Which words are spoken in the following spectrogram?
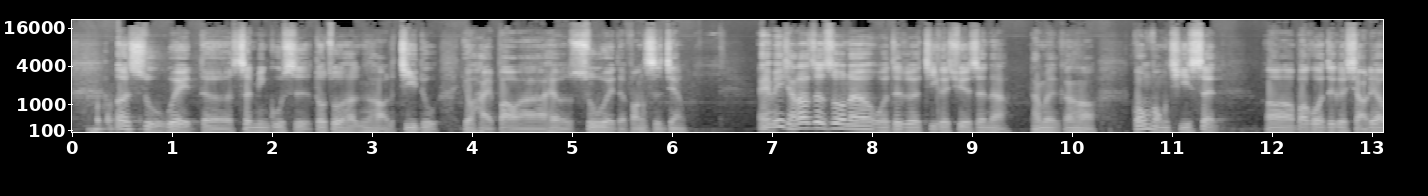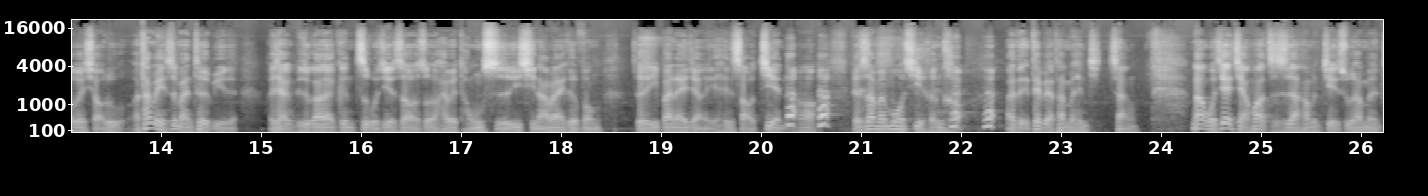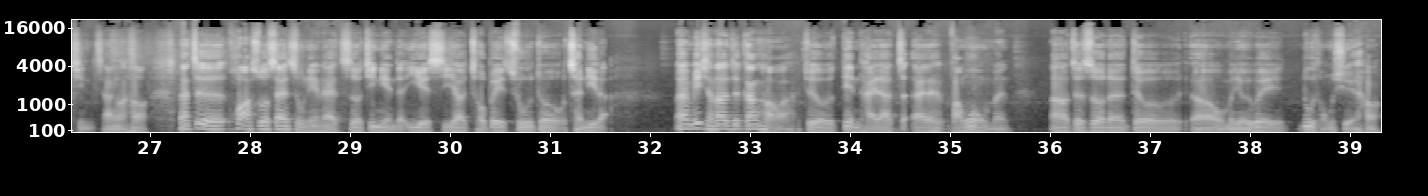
二十五位的生命故事都做了很好的记录，有海报啊，还有数位的方式这样。哎，没想到这时候呢，我这个几个学生呢，他们刚好恭逢其盛。哦，包括这个小廖跟小鹿啊，他们也是蛮特别的。好像比如刚才跟自我介绍的时候，还会同时一起拿麦克风，这一般来讲也很少见的哦。可是他们默契很好，啊，代表他们很紧张。那我现在讲话只是让他们解除他们的紧张了哈。那这个话说三十五年来之后，今年的一月十一号筹备处都成立了。那没想到这刚好啊，就有电台啊来访问我们。然后这时候呢，就呃，我们有一位陆同学哈。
